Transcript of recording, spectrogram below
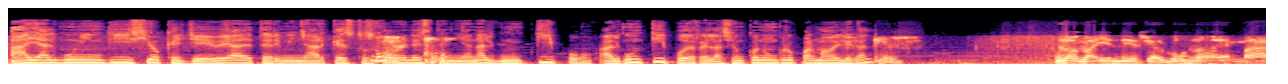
¿Hay algún indicio que lleve a determinar que estos jóvenes tenían algún tipo, algún tipo de relación con un grupo armado ilegal? No, no hay indicio alguno. Es más,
